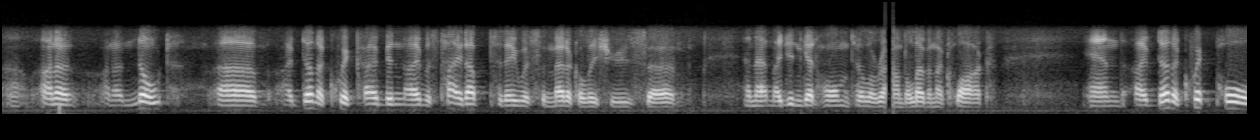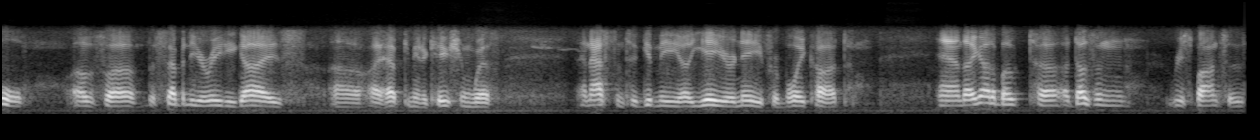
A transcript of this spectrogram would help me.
Uh, on a on a note, uh, I've done a quick. I've been I was tied up today with some medical issues, uh, and that and I didn't get home till around eleven o'clock. And I've done a quick poll of uh, the seventy or eighty guys uh, I have communication with, and asked them to give me a yay or nay for boycott. And I got about uh, a dozen responses.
